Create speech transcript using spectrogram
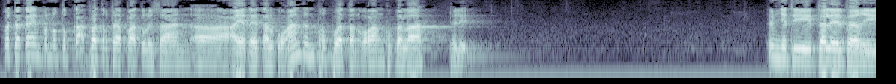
pada kain penutup Ka'bah terdapat tulisan uh, ayat-ayat Al-Quran dan perbuatan orang bukanlah dalil. Ini menjadi dalil dari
